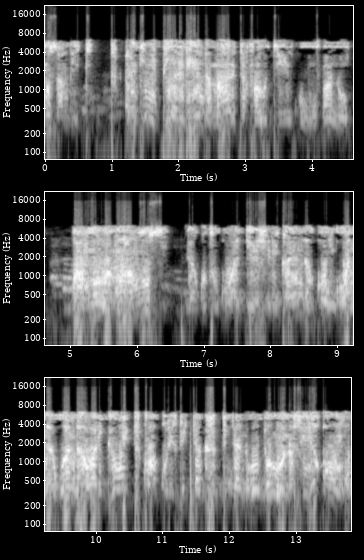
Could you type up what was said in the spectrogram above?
Mozambiki, lakini pia lilienda mahali tofauti. Kwa mfano, kwa mua maamuzi ya kuchukua jeshi likaenda Kongo. Wanyarwanda hawalijui kwa kulifika, vijana wetu wamo wanafia Kongo,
